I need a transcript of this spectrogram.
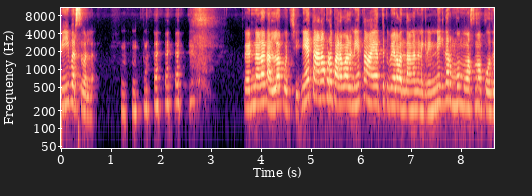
வீவர்ஸ் வரல. ரெண்டு நாளா நல்லா போச்சு. நேத்து ஆனா கூட பரவாயில்ல நேத்து ஆயிரத்துக்கு மேல வந்தாங்கன்னு நினைக்கிறேன். இன்னைக்கு தான் ரொம்ப மோசமா போகுது.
